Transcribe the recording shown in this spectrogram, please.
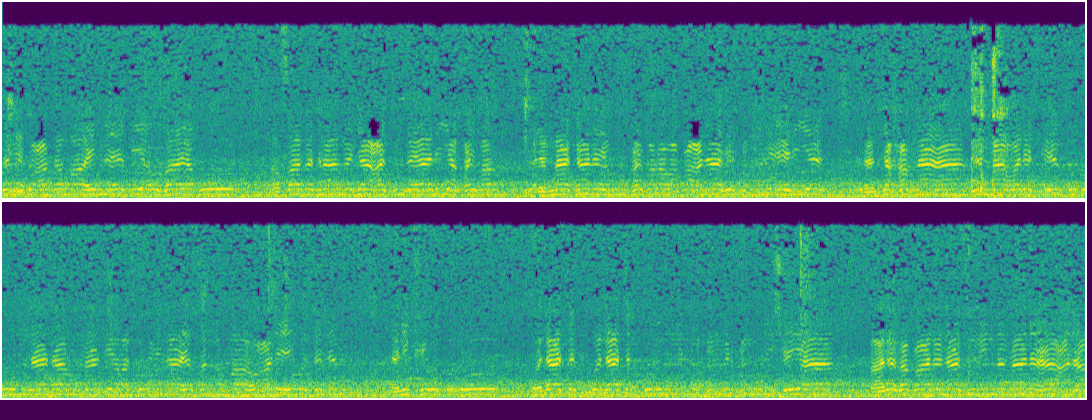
سمعت عبد الله بن أبي أوفى يقول أصابتنا مجاعة ليالي خيبر فلما كان يوم خيبر وقعنا في الحمر الأهلية فانتحرناها لما غلت بها القدور نادى منادي رسول الله صلى الله عليه وسلم ان اكفئوا القدور ولا ولا تأكلوا من لحوم الحمر شيئا. قال فقال ناس إنما نهى عنها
